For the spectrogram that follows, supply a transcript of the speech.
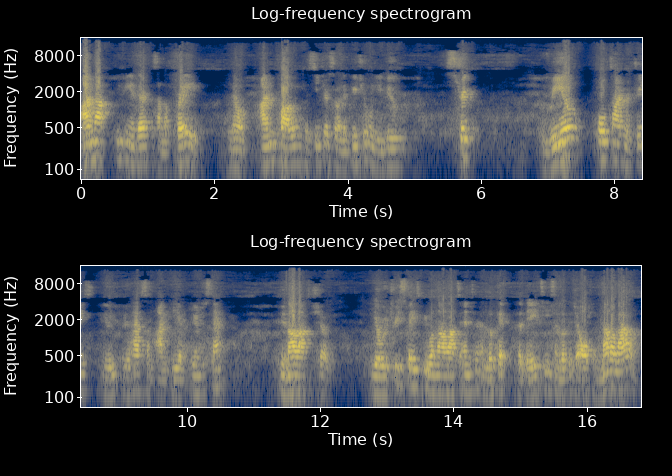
I'm not keeping it there because I'm afraid. No, I'm following procedure so in the future when you do strict, real, full-time retreats, you, you have some idea. Do you understand? You're not allowed to show. Your retreat space, people are not allowed to enter and look at the deities and look at your altar. Not allowed.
